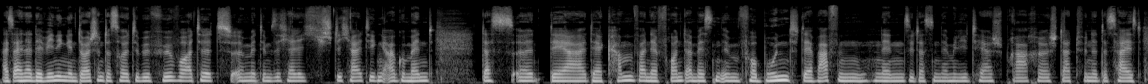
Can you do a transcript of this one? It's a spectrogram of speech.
als einer der wenigen in Deutschland das heute befürwortet äh, mit dem sicherlich stichhaltigen Argument, dass äh, der, der Kampf an der Front am besten im Verbund der Waffen, nennen sie das in der Militärsprache, stattfindet. Das heißt,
